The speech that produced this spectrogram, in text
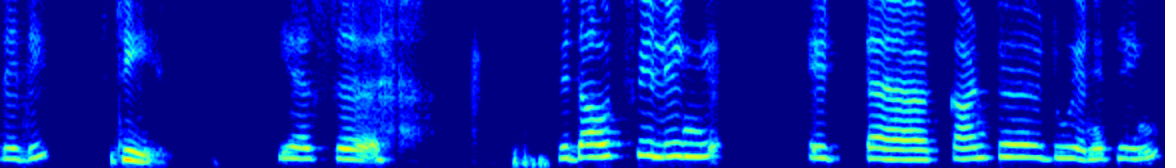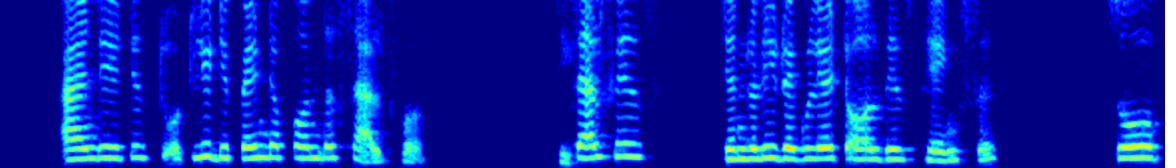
Didi? Ji. Yes, uh, without feeling, it uh, can't uh, do anything and it is totally depend upon the self. Ji. Self is generally regulate all these things so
